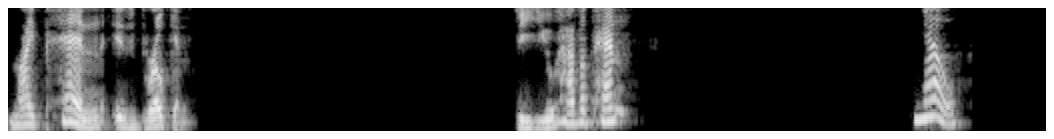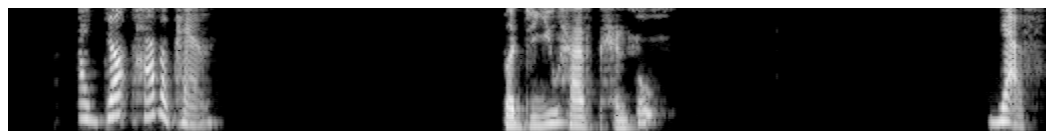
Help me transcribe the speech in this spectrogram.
My pen is broken. Do you have a pen? No. I don't have a pen. But do you have pencils? Yes.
